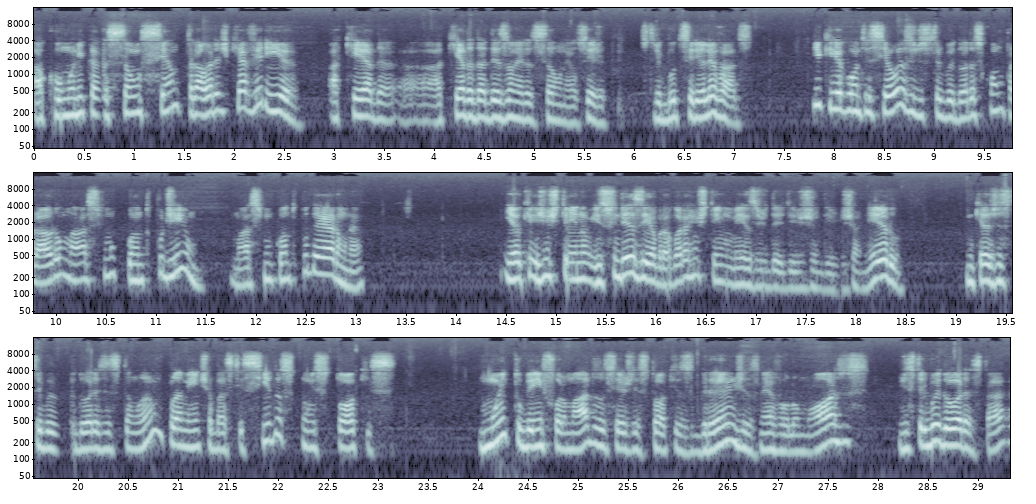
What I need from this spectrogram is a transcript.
A comunicação central era de que haveria a queda, a queda da desoneração, né? ou seja, os tributos seriam elevados. E o que aconteceu? As distribuidoras compraram o máximo quanto podiam, o máximo quanto puderam, né? E é o que a gente tem, no, isso em dezembro. Agora a gente tem um mês de, de, de janeiro, em que as distribuidoras estão amplamente abastecidas, com estoques muito bem informados, ou seja, estoques grandes, né, volumosos, distribuidoras, tá?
